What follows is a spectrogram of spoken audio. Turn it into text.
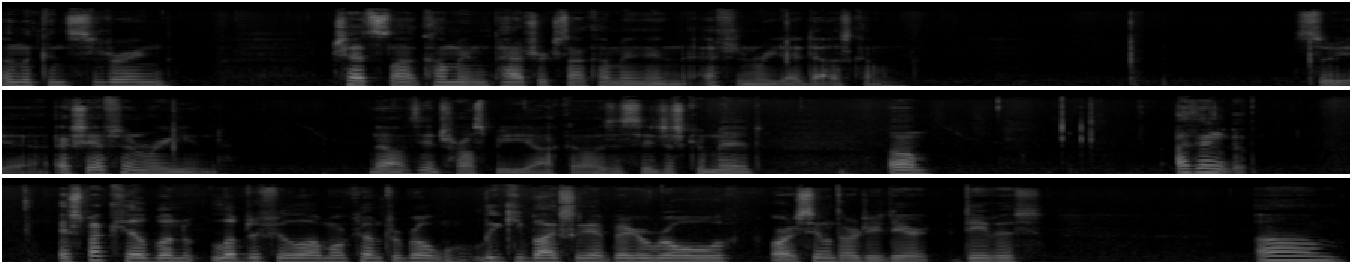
in the considering. Chet's not coming, Patrick's not coming, and Efton Reid I doubt is coming. So yeah, actually Efton Reid. No, I'm thinking Charles Yako. I was gonna say just committed. Um, I think expect Caleb Love to feel a lot more comfortable. Leaky Black's gonna get a bigger role, or same with RJ Davis. Um,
